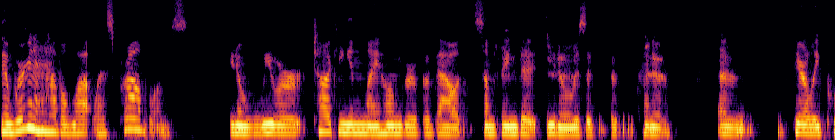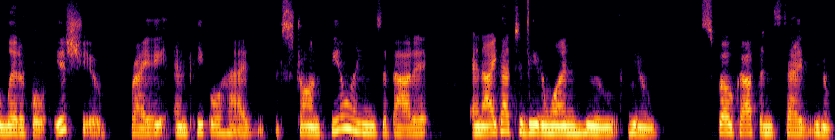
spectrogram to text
then we're going to have a lot less problems. You know we were talking in my home group about something that you know is a, a kind of um, fairly political issue, right? And people had strong feelings about it. And I got to be the one who, you know, spoke up and said, you know,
